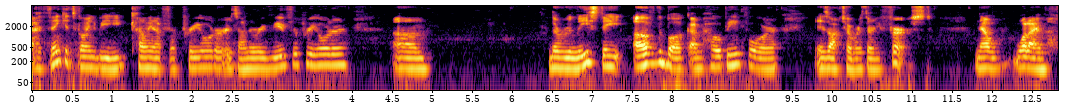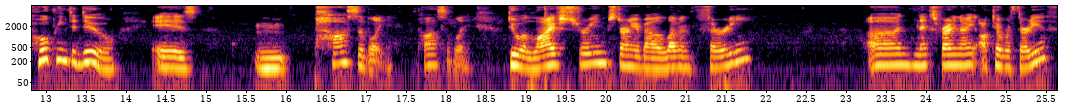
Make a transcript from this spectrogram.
I think it's going to be coming up for pre-order. It's under review for pre-order. Um, the release date of the book I'm hoping for is October 31st. Now, what I'm hoping to do is possibly, possibly do a live stream starting about 11:30 uh, next Friday night, October 30th,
